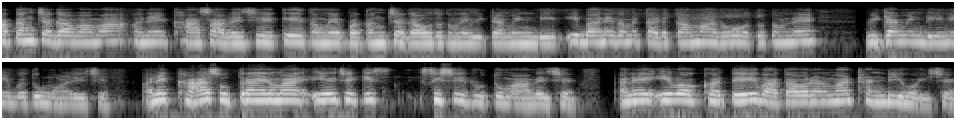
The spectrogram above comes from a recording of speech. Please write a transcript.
પતંગ ચગાવવામાં અને ખાસ આવે છે કે તમે પતંગ ચગાવો તો તમને વિટામિન ડી, એ બાને તમે તડકામાં રહો તો તમને વિટામિન ડી ને એ બધું મળે છે. અને ખાસ ઉત્તરાયણમાં એ છે કે શિશિર ઋતુમાં આવે છે અને એ વખતે વાતાવરણમાં ઠંડી હોય છે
